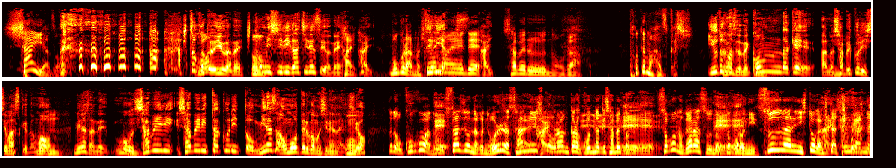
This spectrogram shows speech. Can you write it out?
シャイやぞ。一言で言うたらね、人見知りがちですよね。はい。はい。僕らの人前で喋るのが、とても恥ずかしい。言うときますよね。こんだけ、あの、喋くりしてますけども、うん。皆さんね、もう喋り、喋りたくりと皆さん思ってるかもしれないですよ。けど、ここはの、ええ。スタジオの中に俺ら3人しかおらんからこんだけ喋っとそこのガラスのところに、鈴なりに人が来た瞬間に、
